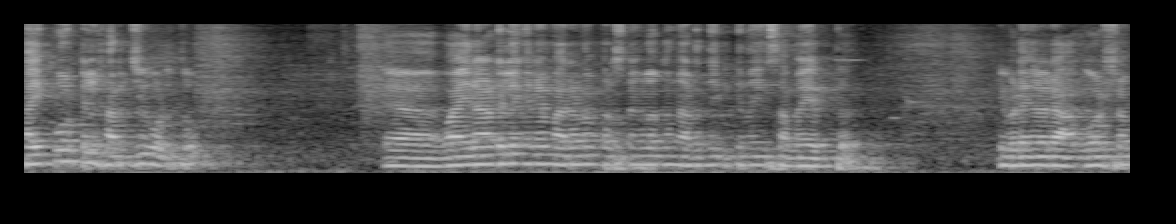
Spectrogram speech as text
ഹൈക്കോർട്ടിൽ ഹർജി കൊടുത്തു. വയനാട്ടിൽ ഇങ്ങനെ മരണ പ്രശ്നങ്ങളൊക്കെ നടന്നിരിക്കുന്ന ഈ സമയത്ത് ഇവിടെ ഇങ്ങനെ ഒരു ആഘോഷം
